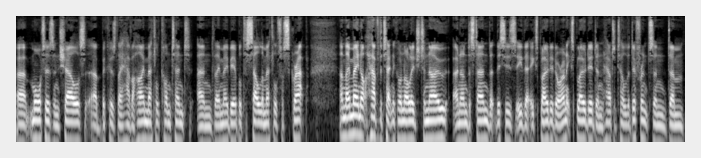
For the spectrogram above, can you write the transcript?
Uh, mortars and shells uh, because they have a high metal content and they may be able to sell the metal for scrap and they may not have the technical knowledge to know and understand that this is either exploded or unexploded and how to tell the difference. And um,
